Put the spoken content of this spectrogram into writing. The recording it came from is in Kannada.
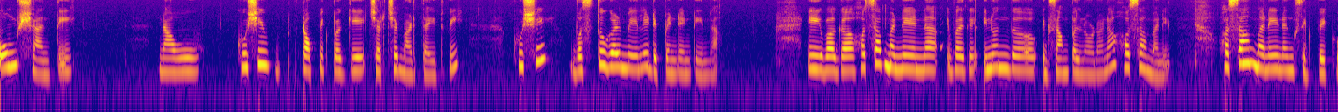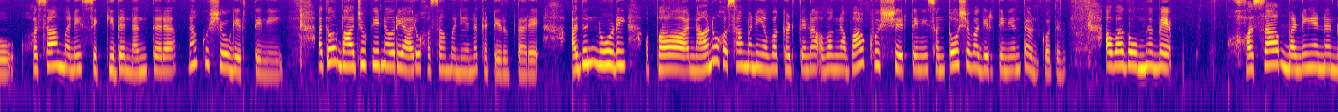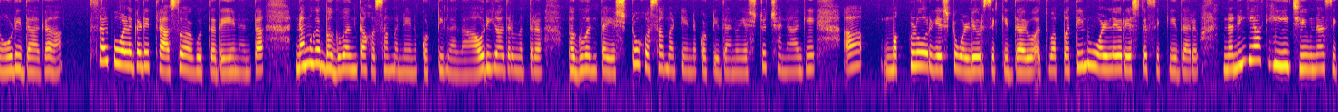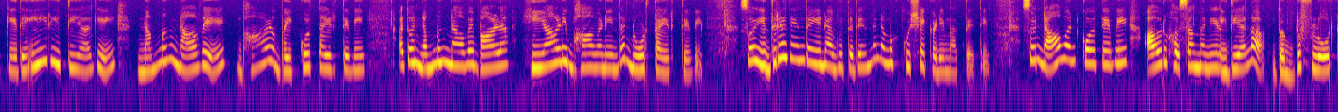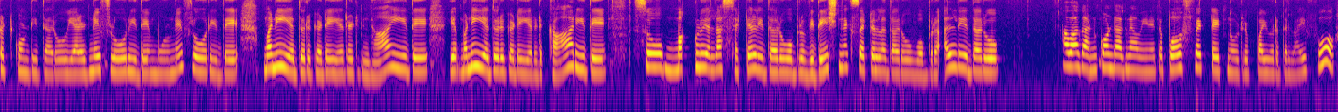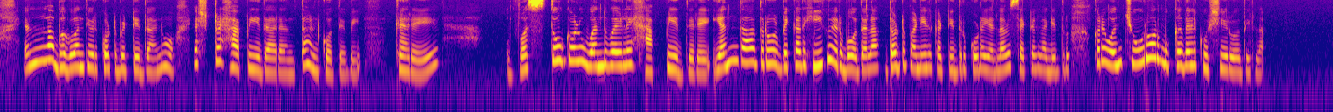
ಓಂ ಶಾಂತಿ. ನಾವು ಖುಷಿ ಟಾಪಿಕ್ ಬಗ್ಗೆ ಚರ್ಚೆ ಮಾಡ್ತಾ ಇದ್ವಿ. ಖುಷಿ ವಸ್ತುಗಳ ಮೇಲೆ ಡಿಪೆಂಡೆಂಟ್ ಇಲ್ಲ. ಇವಾಗ ಹೊಸ ಮನೆಯನ್ನು ಇವಾಗ ಇನ್ನೊಂದು ಎಕ್ಸಾಂಪಲ್ ನೋಡೋಣ. ಹೊಸ ಮನೆ. ಹೊಸ ಮನೆ ನಂಗೆ ಸಿಗಬೇಕು. ಹೊಸ ಮನೆ ಸಿಕ್ಕಿದ ನಂತರ ನಾನು ಖುಷಿಯೋಗಿರ್ತೀನಿ. ಅಥವಾ ಬಾಜುಕಿನವ್ರು ಯಾರು ಹೊಸ ಮನೆಯನ್ನು ಕಟ್ಟಿರುತ್ತಾರೆ. ಅದನ್ನು ನೋಡಿ, ಅಪ್ಪ, ನಾನು ಹೊಸ ಮನೆ ಯಾವಾಗ ಕಟ್ತೇನೋ, ಅವಾಗ ನಾನು ಭಾಳ ಖುಷಿ ಇರ್ತೀನಿ ಸಂತೋಷವಾಗಿರ್ತೀನಿ ಅಂತ ಅಂದ್ಕೋತೇವೆ ಅವಾಗ ಒಮ್ಮೊಮ್ಮೆ ಹೊಸ ಮನೆಯನ್ನು ನೋಡಿದಾಗ ಸ್ವಲ್ಪ ಒಳಗಡೆ ತ್ರಾಸು ಆಗುತ್ತದೆ. ಏನಂತ, ನಮಗೆ ಭಗವಂತ ಹೊಸ ಮನೆಯನ್ನು ಕೊಟ್ಟಿಲ್ಲಲ್ಲ. ಅವರಿಗಾದ್ರೆ ಮಾತ್ರ ಭಗವಂತ ಎಷ್ಟು ಹೊಸ ಮನೆಯನ್ನು ಕೊಟ್ಟಿದ್ದಾನೋ, ಎಷ್ಟು ಚೆನ್ನಾಗಿ ಮಕ್ಕಳು ಅವ್ರಿಗೆ ಎಷ್ಟು ಒಳ್ಳೆಯವ್ರು ಸಿಕ್ಕಿದ್ದಾರೋ ಅಥವಾ ಪತಿನೂ ಒಳ್ಳೆಯವ್ರು ಎಷ್ಟು ಸಿಕ್ಕಿದ್ದಾರೋ, ನನಗೆ ಯಾಕೆ ಈ ಜೀವನ ಸಿಕ್ಕಿದೆ? ಈ ರೀತಿಯಾಗಿ ನಮಗೆ ನಾವೇ ಭಾಳ ಬೈಕೊಳ್ತಾ ಇರ್ತೀವಿ. ಅಥವಾ ನಮಗೆ ನಾವೇ ಭಾಳ ಹಿಯಾಳಿ ಭಾವನೆಯಿಂದ ನೋಡ್ತಾ ಇರ್ತೀವಿ. ಸೊ ಇದರದಿಂದ ಏನಾಗುತ್ತದೆ ಅಂದರೆ ನಮಗೆ ಖುಷಿ ಕಡಿಮೆ ಆಗ್ತೈತಿ. ಸೊ ನಾವು ಅಂದ್ಕೊಳ್ತೀವಿ ಅವರು ಹೊಸ ಮನೆ ಇದೆಯಲ್ಲ, ದೊಡ್ಡ ಫ್ಲೋರ್ ಕಟ್ಕೊಂಡಿದ್ದಾರೋ ಎರಡನೇ ಫ್ಲೋರ್ ಇದೆ, ಮೂರನೇ ಫ್ಲೋರ್ ಇದೆ, ಮನೆ ಎದುರುಗಡೆ ಎರಡು ನಾಯಿ ಇದೆ ಮನೆ ಎದುರುಗಡೆ ಎರಡು ಕಾರ್ ಇದೆ. ಸೊ ಮಕ್ಕಳು ಎಲ್ಲ ಸೆಟಲ್ ಇದ್ದಾರೋ ಒಬ್ಬರು ವಿದೇಶನಾಗ ಸೆಟಲ್ ಅದಾರೋ ಒಬ್ಬರು ಅಲ್ಲಿ ಇದ್ದಾರೋ ಅವಾಗ ಅಂದ್ಕೊಂಡಾಗ ನಾವು ಏನೈತೆ ಪರ್ಫೆಕ್ಟ್ ಐತೆ ನೋಡ್ರಿಪ್ಪ ಇವ್ರದ್ದು ಲೈಫು ಎಲ್ಲ ಭಗವಂತ ಇವ್ರಿಗೆ ಕೊಟ್ಬಿಟ್ಟಿದ್ದಾನು. ಎಷ್ಟು ಹ್ಯಾಪಿ ಇದ್ದಾರೆ ಅಂತ ಅನ್ಕೋತೀವಿ. ಕರೆ ವಸ್ತುಗಳು ಒಂದು ವೇಳೆ ಹ್ಯಾಪಿ ಇದ್ದರೆ ಎಂದಾದರೂ ಬೇಕಾದ್ರೆ ಹೀಗೂ ಇರ್ಬೋದಲ್ಲ. ದೊಡ್ಡ ಮನೇಲಿ ಕಟ್ಟಿದ್ರು ಕೂಡ ಎಲ್ಲರೂ ಸೆಟಲ್ ಆಗಿದ್ದರು ಕರೆ ಒಂಚೂರು ಅವ್ರ ಮುಖದಲ್ಲಿ ಖುಷಿ ಇರೋದಿಲ್ಲ.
